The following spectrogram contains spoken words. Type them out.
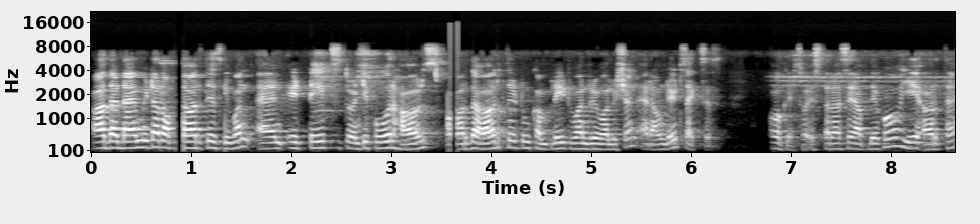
Uh, the diameter of the Earth is given and it takes 24 hours for the Earth to complete one revolution around its axis. Okay, so इस तरह से आप देखो ये Earth है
